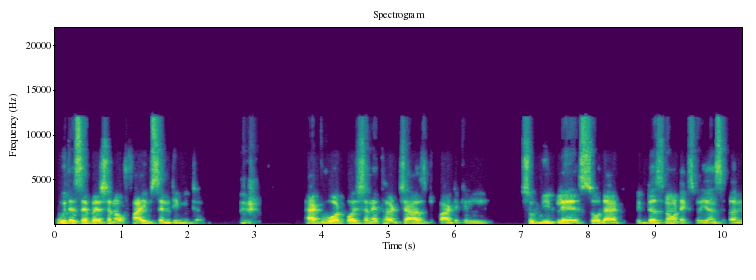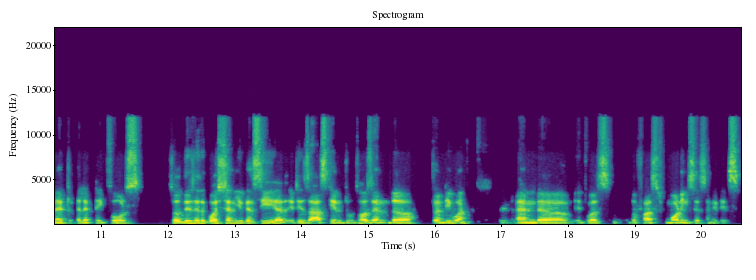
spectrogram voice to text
with a separation of 5 centimeter. At what position a third charged particle should be placed so that it does not experience a net electric force? So this is the question you can see here. It is asked in 2021 uh, and uh, it was the first morning session it is.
